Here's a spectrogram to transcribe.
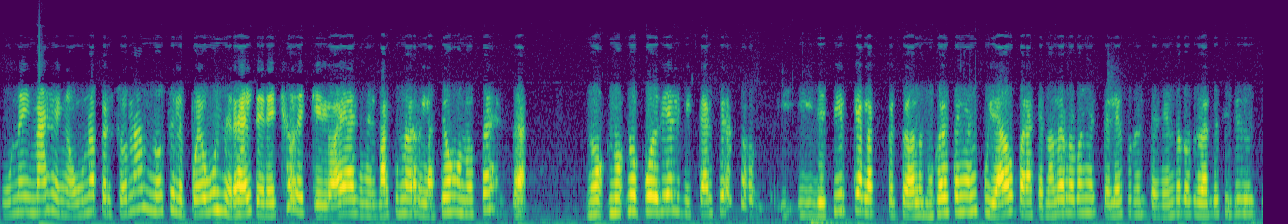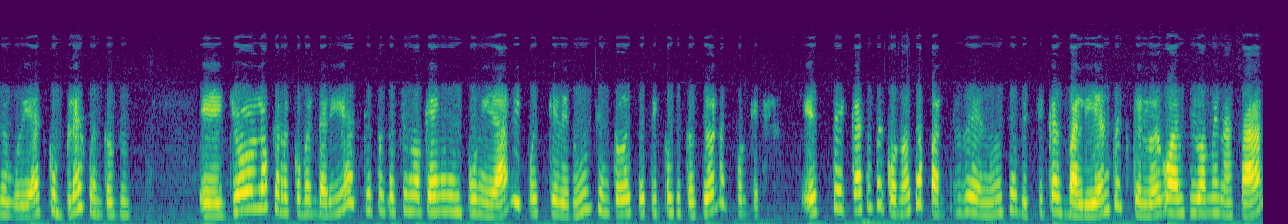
una imagen a una persona, no se le puede vulnerar el derecho de que lo haya en el marco de una relación o no sé, no, no, no podría limitarse a eso y, decir que a las personas, las mujeres tengan cuidado para que no le roben el teléfono entendiendo los grandes sitios de seguridad es complejo, entonces eh, yo lo que recomendaría es que estos hechos no queden en impunidad y pues que denuncien todo este tipo de situaciones, porque este caso se conoce a partir de denuncias de chicas valientes que luego han sido amenazadas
